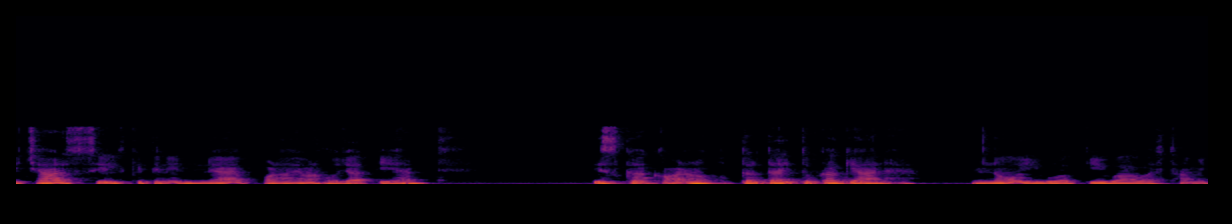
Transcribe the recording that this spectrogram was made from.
विचारशील कितनी न्यायपरायण हो जाती है। इसका कारण उत्तरदायित्व का ज्ञान है। नव युवक युवावस्था में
